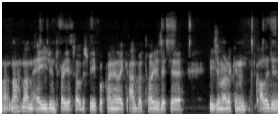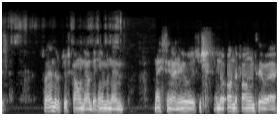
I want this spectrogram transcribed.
not, not not an agent for you, so to speak, but kind of like advertise it to these American colleges." So I ended up just going down to him, and then next thing I knew, I was just on the, on the phone to uh,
